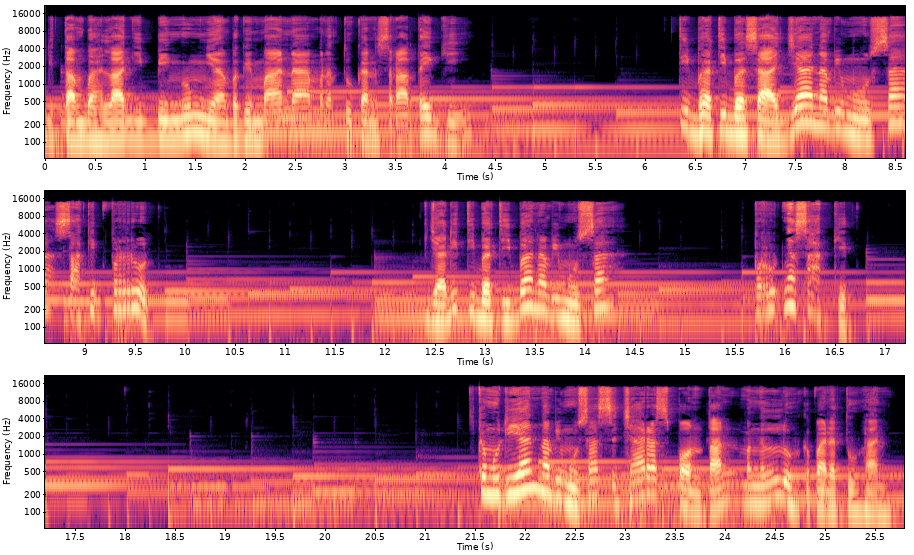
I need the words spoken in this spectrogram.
ditambah lagi bingungnya bagaimana menentukan strategi. Tiba-tiba saja Nabi Musa sakit perut. Jadi tiba-tiba Nabi Musa perutnya sakit. Kemudian Nabi Musa secara spontan mengeluh kepada Tuhan.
